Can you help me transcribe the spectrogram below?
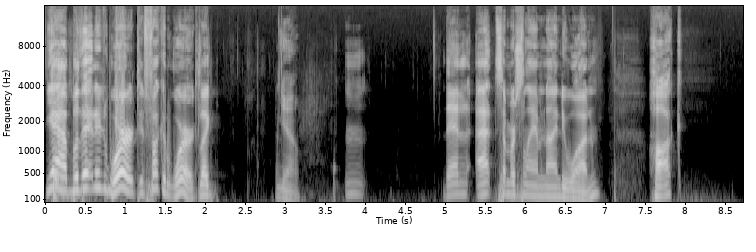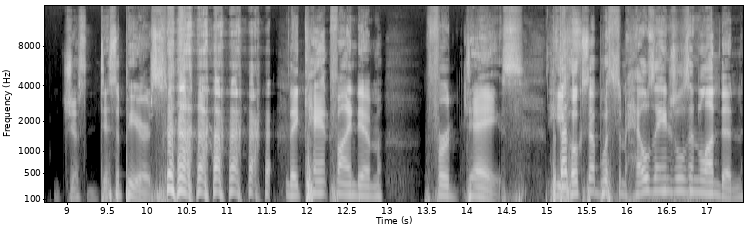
Yeah, but then it worked. It fucking worked. Like Yeah. then at SummerSlam '91, Hawk just disappears. they can't find him for days. he that's- hooks up with some Hell's Angels in London,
